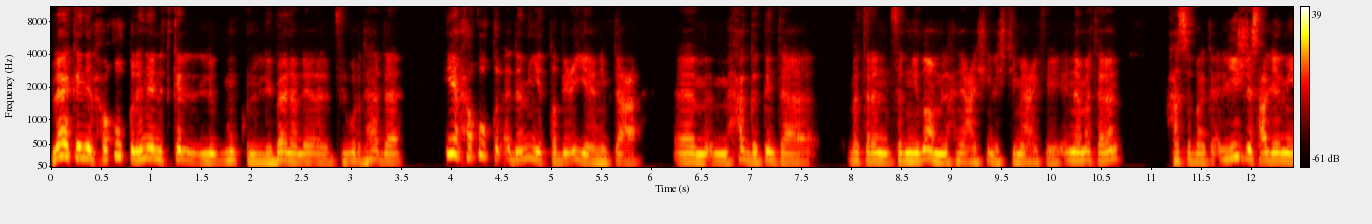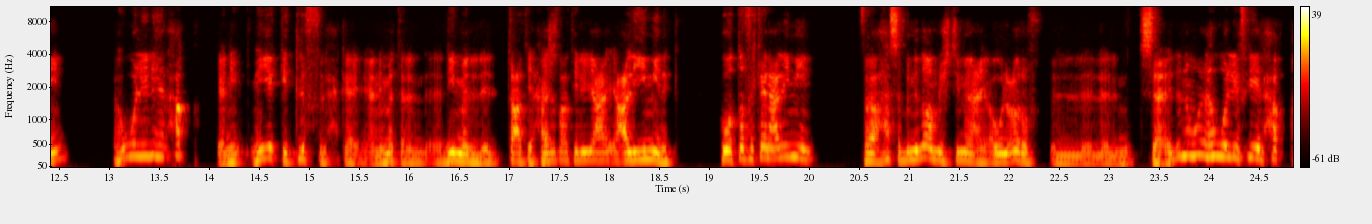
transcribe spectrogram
لكن الحقوق اللي هنا نتكلم ممكن اللي بان في الورد هذا هي الحقوق الأدمية الطبيعية. يعني بتاع محقق أنت مثلا في النظام اللي إحنا عايشين الاجتماعي فيه. إنه مثلا حسب ما كان اللي يجلس على اليمين هو اللي له الحق. يعني هي تلف الحكاية. يعني مثلا ديما تعطي حاجة تعطي على يمينك. هو الطفل كان على اليمين. فحسب النظام الاجتماعي أو العرف السائد إنه هو اللي فيه الحق.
